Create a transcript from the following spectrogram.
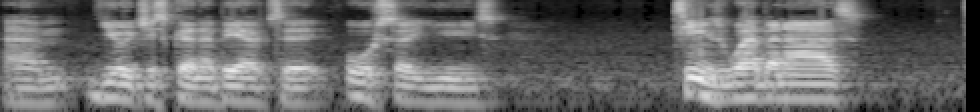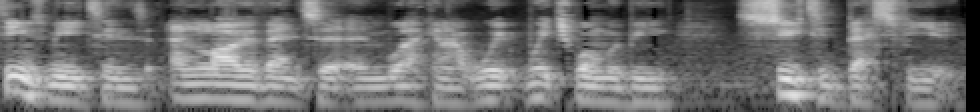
Um, you're just going to be able to also use Teams webinars, Teams meetings, and live events and working out which one would be suited best for you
